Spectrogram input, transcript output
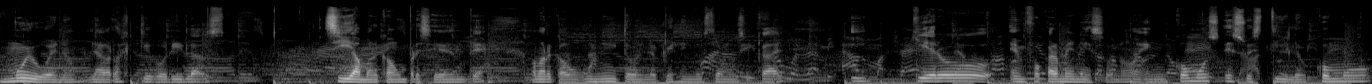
Muy bueno. La verdad es que Gorillaz sí ha marcado un precedente, ha marcado un hito en lo que es la industria musical. Y quiero enfocarme en eso, ¿no? En cómo es su estilo, cómo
